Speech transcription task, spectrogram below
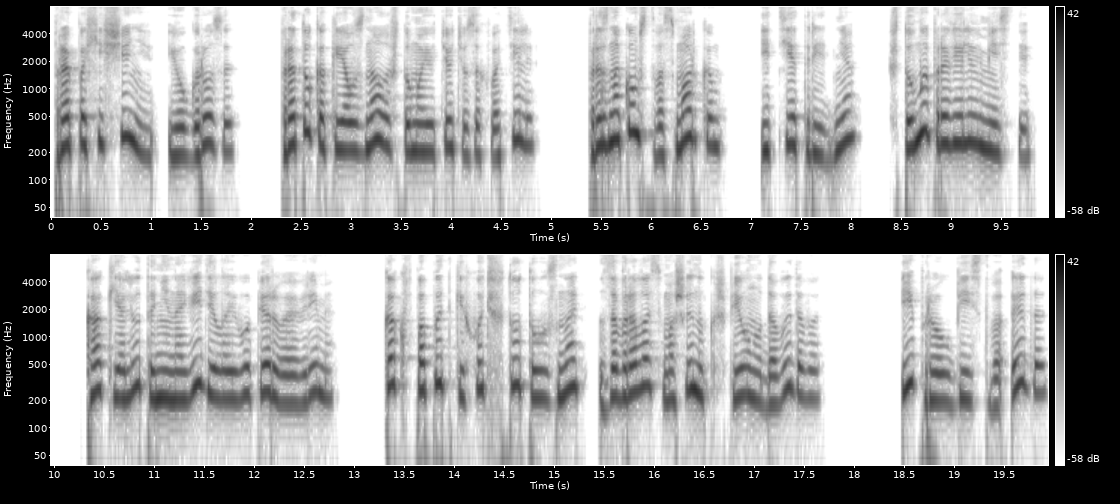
Про похищение и угрозы, про то, как я узнала, что мою тетю захватили, про знакомство с Марком и те три дня, что мы провели вместе, как я люто ненавидела его первое время, как в попытке хоть что-то узнать забралась в машину к шпиону Давыдова, и про убийство Эда,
